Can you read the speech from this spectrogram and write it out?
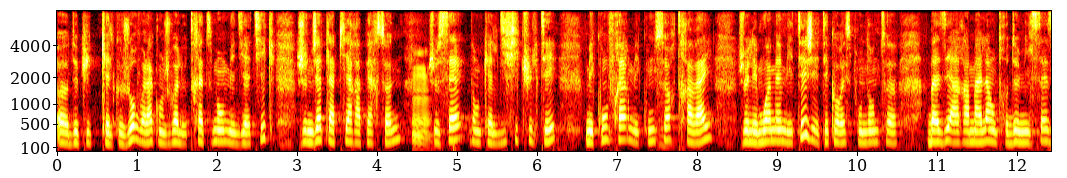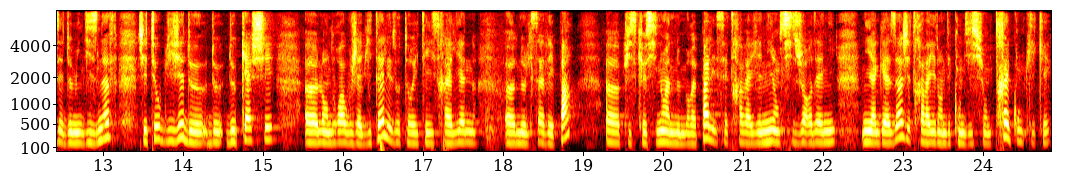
depuis quelques jours, voilà, quand je vois le traitement médiatique, je ne jette la pierre à personne. Mm. Je sais dans quelles difficultés mes confrères, mes consoeurs travaillent. Je l'ai moi-même été. J'ai été correspondante basée à Ramallah entre 2016 et 2019 j'étais obligée de, cacher euh, l'endroit où j'habitais. Les autorités israéliennes euh, ne le savaient pas. Euh, puisque sinon elles ne m'auraient pas laissé travailler ni en Cisjordanie ni à Gaza. J'ai travaillé dans des conditions très compliquées,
